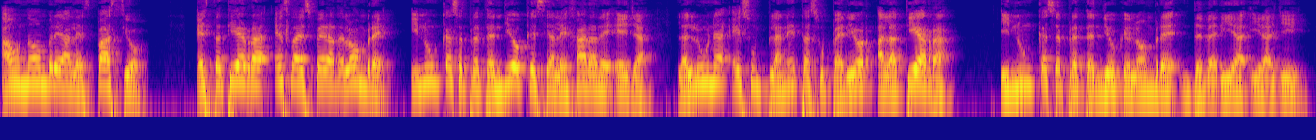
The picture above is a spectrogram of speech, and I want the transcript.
a un hombre al espacio. Esta tierra es la esfera del hombre, y nunca se pretendió que se alejara de ella. La luna es un planeta superior a la Tierra, y nunca se pretendió que el hombre debería ir allí.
